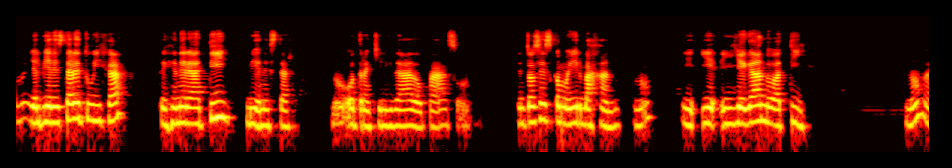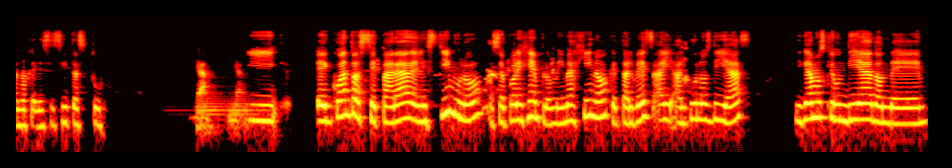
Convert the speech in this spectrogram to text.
¿no? Y el bienestar de tu hija te genera a ti bienestar, ¿no? O tranquilidad o paz. O... Entonces, como ir bajando, ¿no? Y, y, y llegando a ti, ¿no? A lo que necesitas tú. Ya, ya. Y en cuanto a separar el estímulo, o sea, por ejemplo, me imagino que tal vez hay algunos días, digamos que un día donde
